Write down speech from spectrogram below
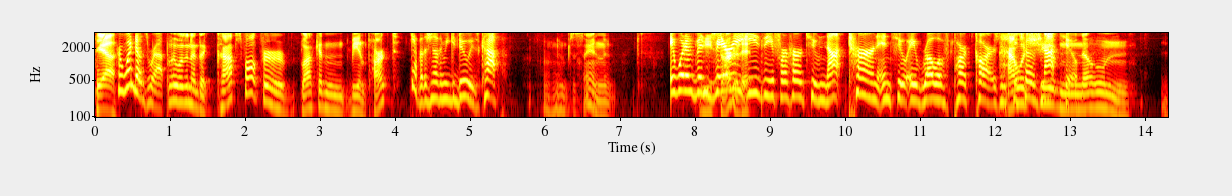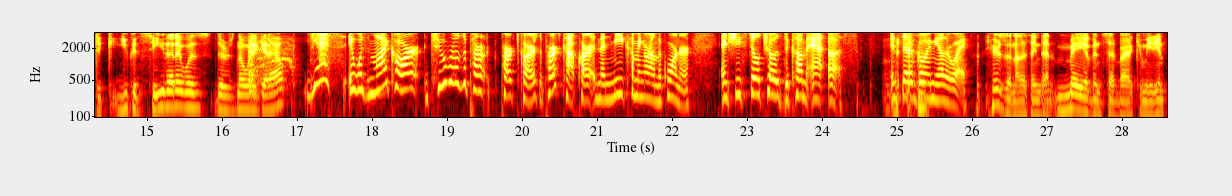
Yeah. Her windows were up. Wait, wasn't it the cop's fault for blocking being parked? Yeah, but there's nothing we can do as a cop. I'm just saying. It would have been very it. easy for her to not turn into a row of parked cars, and How she would chose she not have to. known? Did- You could see that it was there's no way to get out. yes, it was my car, two rows of par- parked cars, a parked cop car, and then me coming around the corner, and she still chose to come at us instead of going the other way. Here's another thing that may have been said by a comedian.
